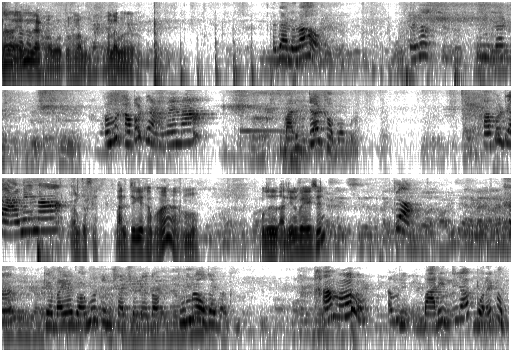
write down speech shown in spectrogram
না এমনি রাখো আবার তো ভালো ভালো লাগবে না। আমার খাবার জানে না। বাড়ির যাই খাব আমরা। আনতেছে। বাড়ি থেকে খাব হ্যাঁ আম্মু? ওদের আরিয়ান ভাই আছে কে? হ্যাঁ? কে ভাইয়ের জন্মদিন শেষ হলে দাও তোমরাও যাইবা খামো। আমি বাড়ির যা পরে খাব।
